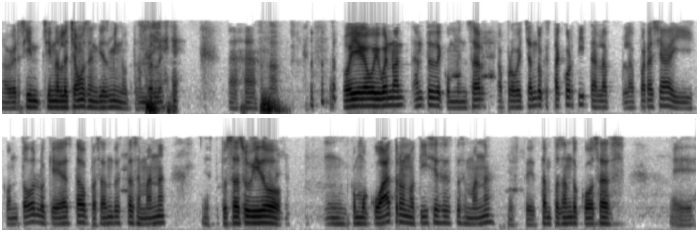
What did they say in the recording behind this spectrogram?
A ver si, si nos lo echamos en 10 minutos. Ándale. Ajá. Ajá. Oye, Gabo, y bueno, antes de comenzar, aprovechando que está cortita la, la parasha y con todo lo que ha estado pasando esta semana, este, pues ha subido mm, como cuatro noticias esta semana. Este, están pasando cosas, eh,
